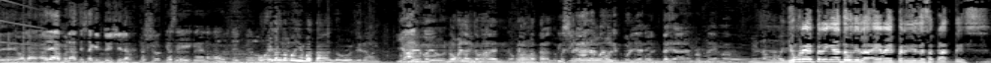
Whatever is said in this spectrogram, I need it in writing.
Eh, wala. Kaya mo, natin nag-enjoy sila. Okay lang naman yung matalo. Hindi naman problema yun. Okay lang naman. Okay lang matalo. Kasi hold, basketball yan eh. ba yan? Problema. Yun lang naman yun. Yung referee nga daw nila, ay referee nila sa practice.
